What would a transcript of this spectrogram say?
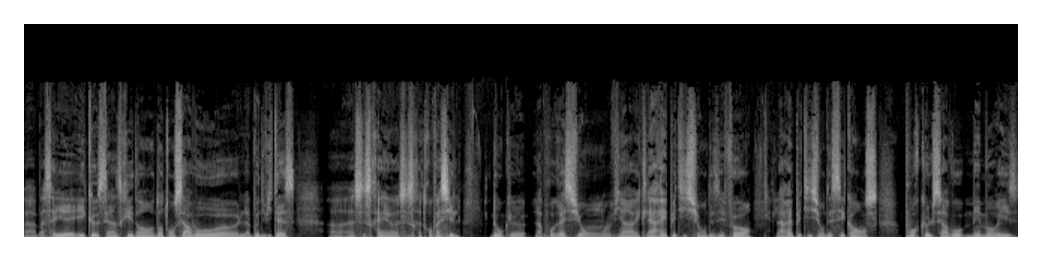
Euh, bah, ça y est et que c'est inscrit dans, dans, ton cerveau la bonne vitesse. ce serait ce serait trop facile. Donc la progression vient avec la répétition des efforts, la répétition des séquences pour que le cerveau mémorise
